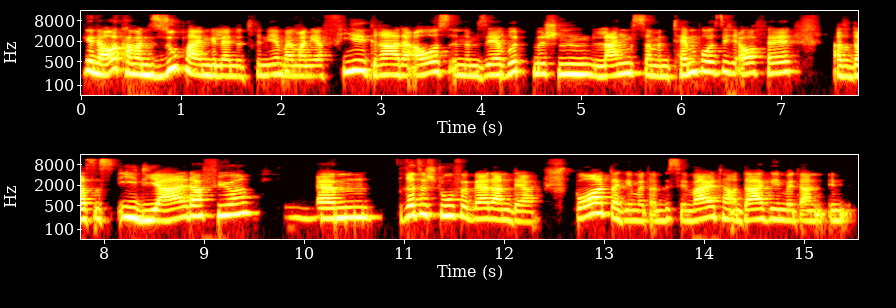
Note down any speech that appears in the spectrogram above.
Genau, kann man super im Gelände trainieren, weil man ja viel geradeaus in einem sehr rhythmischen, langsamen Tempo sich aufhält. Also das ist ideal dafür. Mhm. Ähm, dritte Stufe wäre dann der Sport. Da gehen wir dann ein bisschen weiter und da gehen wir dann in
